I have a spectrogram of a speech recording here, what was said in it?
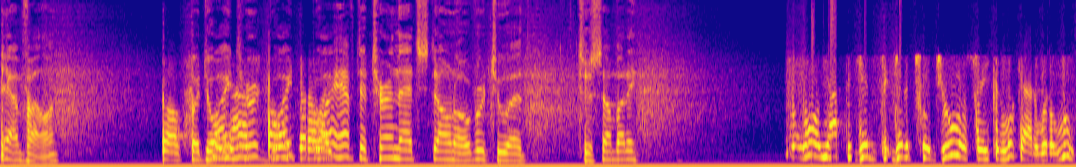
Yeah, I'm following. So, But do I turn? Do I, do I have to turn that stone over to a to somebody? Well, you have to give give it to a jeweler so he can look at it with a loupe.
